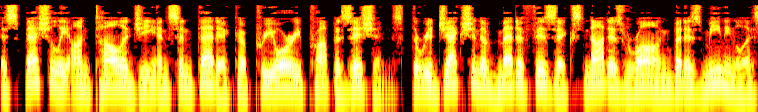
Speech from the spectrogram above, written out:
especially ontology and synthetic a priori propositions, the rejection of metaphysics not as wrong but as meaningless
